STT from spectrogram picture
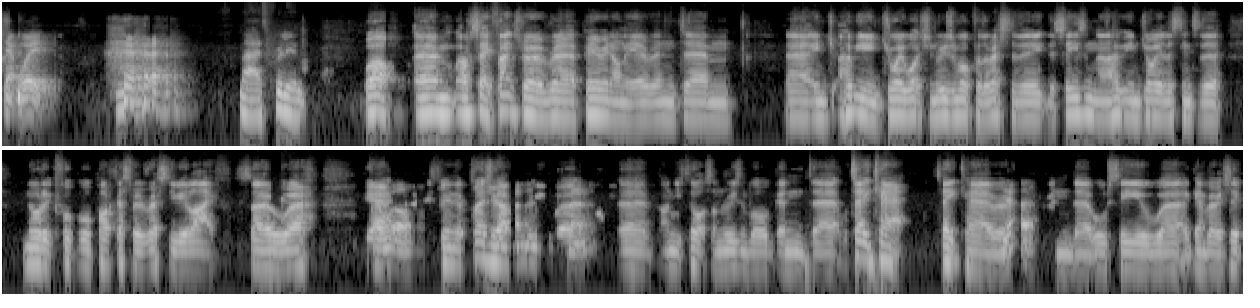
Can't wait. nah, it's brilliant. Well, um, I'll say thanks for uh, appearing on here, and um, uh, I hope you enjoy watching Rosenborg for the rest of the, the season, and I hope you enjoy listening to the Nordic Football Podcast for the rest of your life. So, uh, yeah, it's been a pleasure having you uh, uh, on your thoughts on Rosenborg, and uh, well, take care. Take care, yeah. and we'll see you again very soon.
